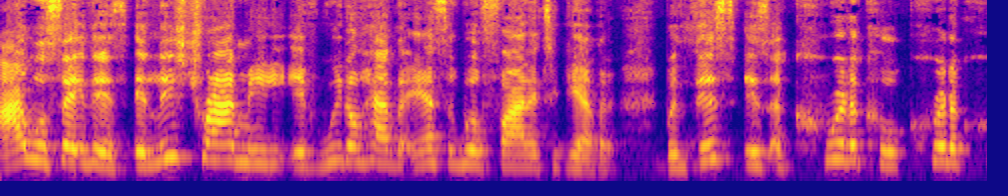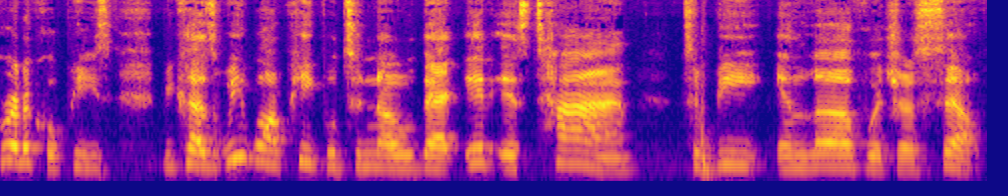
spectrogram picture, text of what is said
I will say this at least try me. If we don't have the answer, we'll find it together. But this is a critical, critical, critical piece because we want people to know that it is time to be in love with yourself.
